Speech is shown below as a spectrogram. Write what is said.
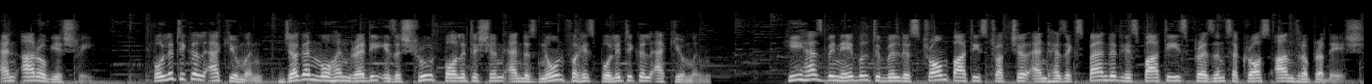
and Arogyashri. Political acumen Jagan Mohan Reddy is a shrewd politician and is known for his political acumen. He has been able to build a strong party structure and has expanded his party's presence across Andhra Pradesh.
